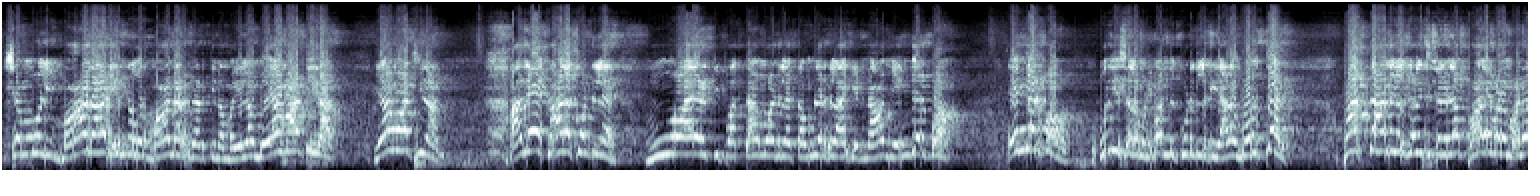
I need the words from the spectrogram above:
செம்மொழி மாநாடு என்று ஒரு மாநாடு நடத்தி நம்ம எல்லாம் ஏமாற்றினார். ஏமாற்றினான் அதே காலக்கோட்டில் மூவாயிரத்தி பத்தாம் ஆண்டுல தமிழர்களாகிய நாம் எங்க இருப்போம்? எங்க இருப்போம்? உறுதி சொல்ல முடியுமா? அந்த கூட்டத்தில் இருக்க யாராவது ஒருத்தர் பத்து ஆண்டுகள் கழிச்சு தெரியல பாலைவனம் மன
